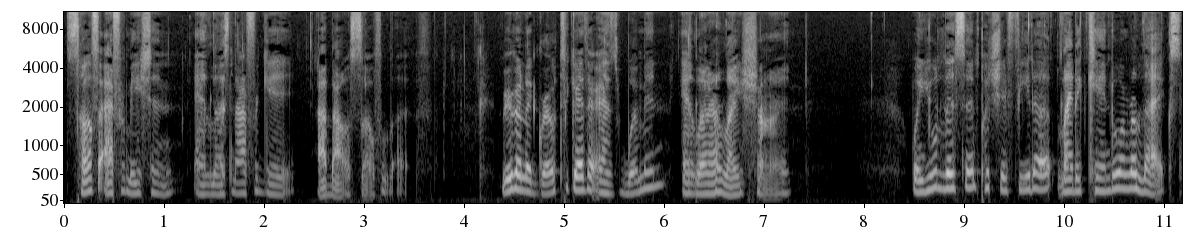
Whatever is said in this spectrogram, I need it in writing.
self affirmation, and let's not forget about self love. We're going to grow together as women and let our light shine. When you listen, put your feet up, light a candle, and relax.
